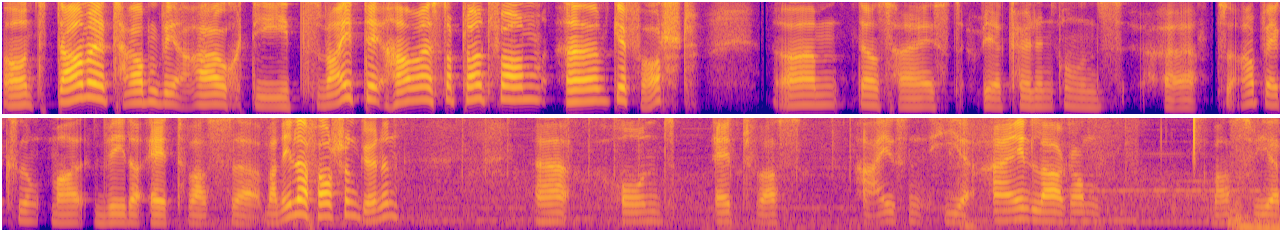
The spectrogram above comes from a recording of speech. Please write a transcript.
Und damit haben wir auch die zweite Harvester-Plattform äh, geforscht. Ähm, das heißt, wir können uns äh, zur Abwechslung mal wieder etwas äh, Vanilla-Forschung gönnen äh, und etwas Eisen hier einlagern, was wir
